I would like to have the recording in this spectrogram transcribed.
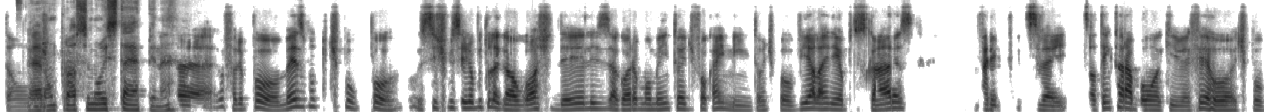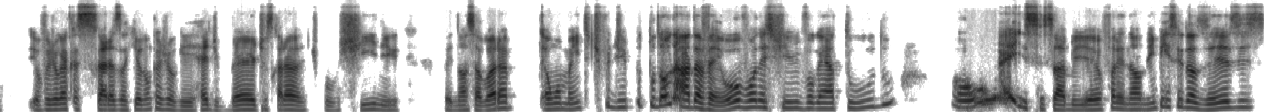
Então, era um próximo step, né? É, eu falei, pô, mesmo que, tipo, pô, esse time seja muito legal, eu gosto deles, agora o momento é de focar em mim. Então, tipo, eu vi a line-up dos caras, falei, putz, velho, só tem cara bom aqui, velho, ferrou. Tipo, eu vou jogar com esses caras aqui, eu nunca joguei. Redbert, os caras, tipo, Shine. Falei, nossa, agora é um momento, tipo, de tudo ou nada, velho. Ou vou nesse time e vou ganhar tudo, ou é isso, sabe? E aí eu falei, não, nem pensei duas vezes,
